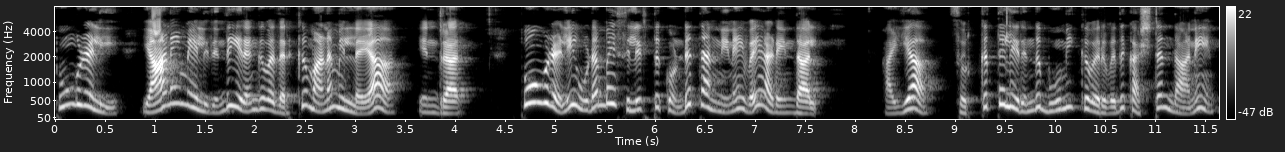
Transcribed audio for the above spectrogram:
பூங்குழலி யானை மேலிருந்து இறங்குவதற்கு மனமில்லையா? என்றார். பூங்குழலி உடம்பை சிலிர்த்து கொண்டு தன் நினைவை அடைந்தாள். ஐயா சொர்க்கத்திலிருந்து பூமிக்கு வருவது கஷ்டந்தானே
